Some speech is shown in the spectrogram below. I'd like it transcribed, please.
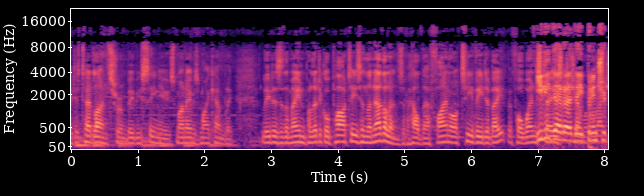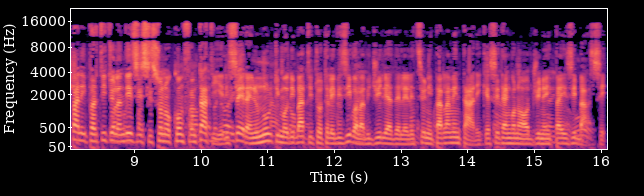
Latest headlines from BBC News. My name is Mike Embley. Leaders of the main political parties in the Netherlands have held their final TV debate before I Wednesday's leader dei principali partiti olandesi si sono confrontati ieri sera in un ultimo dibattito televisivo alla vigilia delle elezioni parlamentari che si tengono oggi nei Paesi Bassi.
